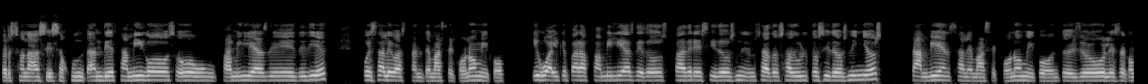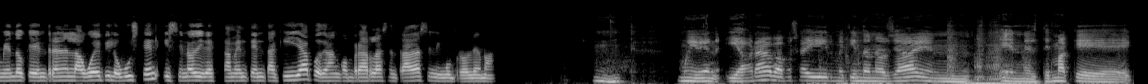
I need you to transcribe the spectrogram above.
personas, si se juntan 10 amigos o familias de, de 10, pues sale bastante más económico. Igual que para familias de dos padres y dos, o sea, dos adultos y dos niños, también sale más económico. Entonces yo les recomiendo que entren en la web y lo busquen y si no directamente en taquilla podrán comprar las entradas sin ningún problema. Muy bien, y ahora vamos a ir metiéndonos ya en, el tema que,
